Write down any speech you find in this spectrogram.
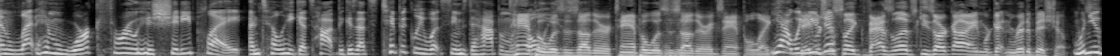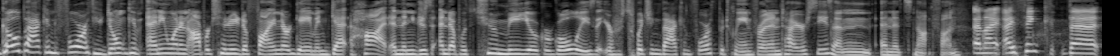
and let him work through his shitty play until he gets hot because that's typically what seems to happen with Tampa goalies. was his other. Tampa was his mm-hmm. other example. Like, Yeah, when they you were just, just- like Vasilevskiy's our guy, and we're getting rid of Bishop. when you go back and forth, you don't give anyone an opportunity to find their game and get hot, and then you just end up with two mediocre goalies that you're switching back and forth between for an entire season, and it's not fun. And I, I think that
